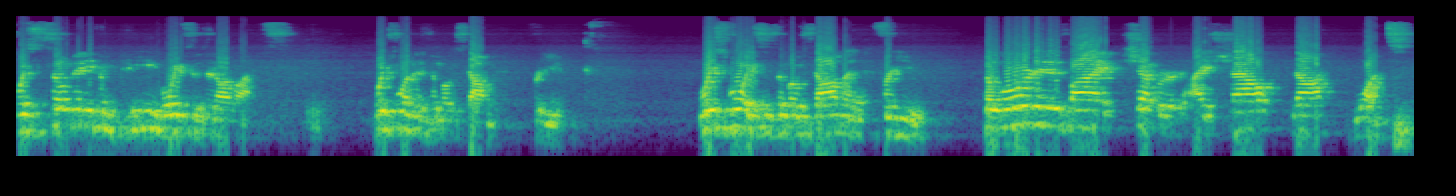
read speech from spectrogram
With so many competing voices in our lives, which one is the most dominant for you? Which voice is the most dominant for you? The Lord is my shepherd, I shall not want.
